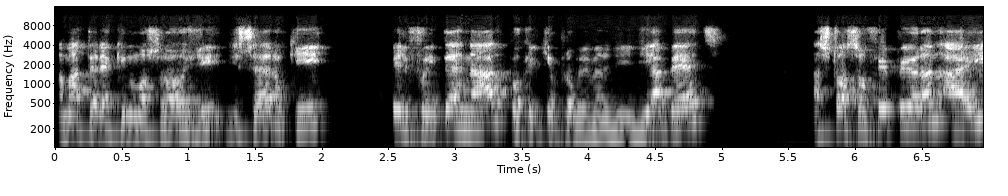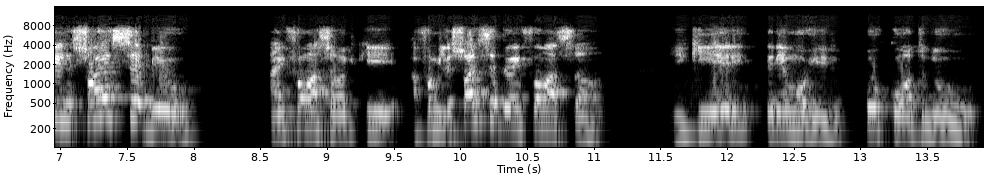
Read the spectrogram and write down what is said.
a matéria aqui no Mostrar disseram que ele foi internado porque ele tinha problema de diabetes, a situação foi piorando, aí ele só recebeu a informação de que, a família só recebeu a informação de que ele teria morrido por conta do,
